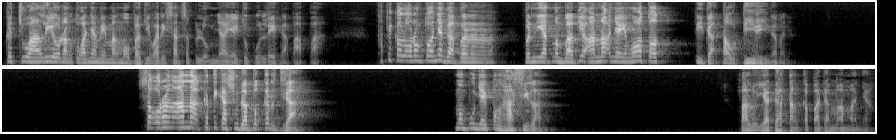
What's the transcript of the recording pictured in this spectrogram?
Kecuali orang tuanya memang mau bagi warisan sebelumnya, ya itu boleh, nggak apa-apa. Tapi kalau orang tuanya nggak ber, berniat membagi, anaknya yang ngotot, tidak tahu diri namanya. Seorang anak ketika sudah bekerja, mempunyai penghasilan, lalu ia datang kepada mamanya.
